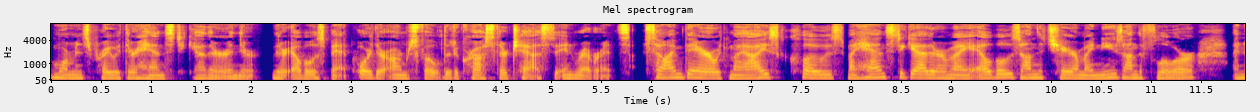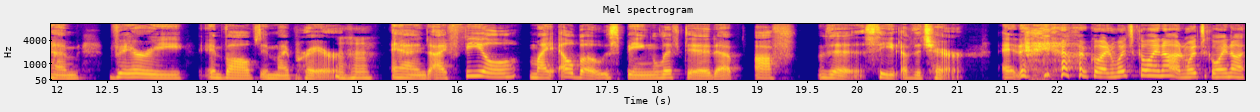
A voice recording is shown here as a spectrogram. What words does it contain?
Mormons pray with their hands together and their, their elbows bent or their arms folded across their chest in reverence. So I'm there with my eyes closed, my hands together, my elbows on the chair, my knees on the floor, and I'm very involved in my prayer Mhm. and I feel my elbows being lifted up off the seat of the chair. And you know, I'm going, what's going on? What's going on?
